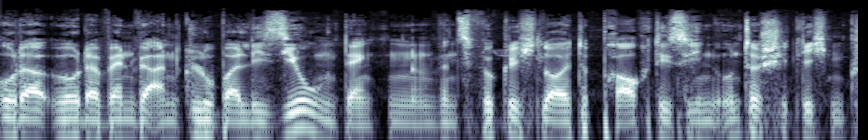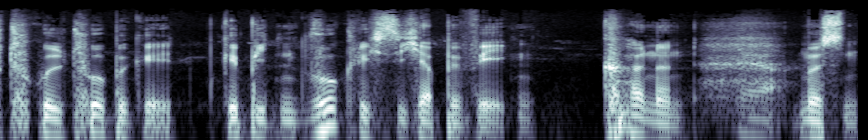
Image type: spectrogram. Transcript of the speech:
oder, oder wenn wir an Globalisierung denken und wenn es wirklich Leute braucht, die sich in unterschiedlichen Kulturgebieten wirklich sicher bewegen können ja. müssen.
